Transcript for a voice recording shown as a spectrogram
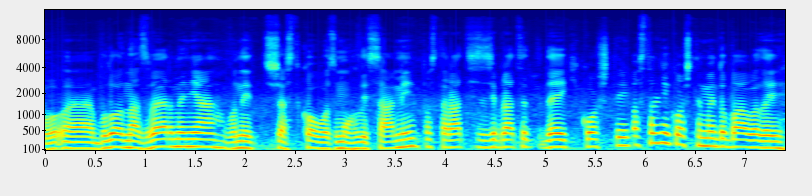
Е, Було на звернення, вони частково змогли самі постаратися зібрати деякі кошти. Останні кошти ми додали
